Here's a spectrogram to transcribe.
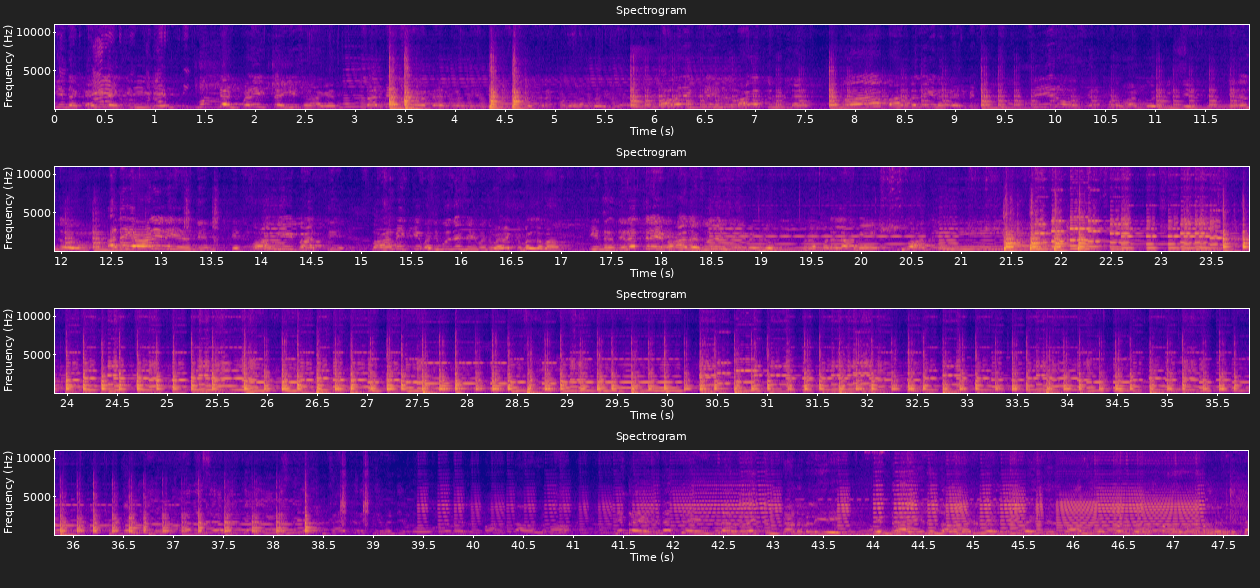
இந்த கைலங்கிரியிலே முக்கண் படைத்த ஈசனாக சர்வேசன பெயர் கொண்டு இந்த சிறப்பு அவருக்கு இது பாகத்தில் உள்ள பார்வதி என பெயர் பெற்று சீரும் வாழ்ந்து வருகின்றேன் அதிகாலையில் இருந்து என் சுவாமியை பார்த்து சுவாமிக்கு பதிபூஜை செய்வது வழக்கம் அல்லவா இன்று தினத்திலே மாத பூஜை செய்ய வேண்டும் புறப்படலாமே சுவாமி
